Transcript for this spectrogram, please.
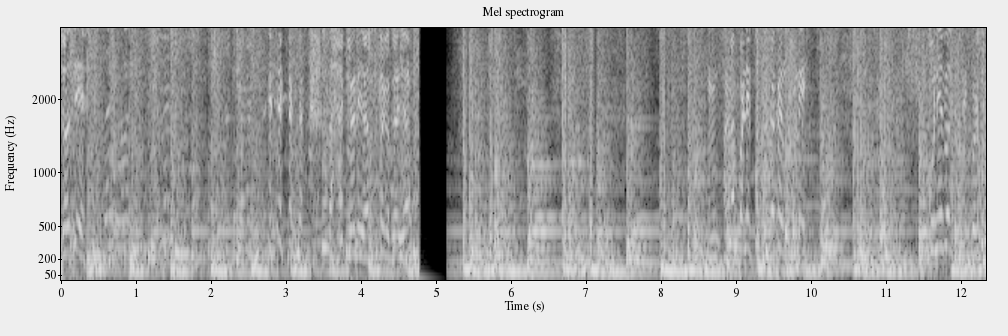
ಜ್ಯೋತಿ ಸಾಕು ನೋಡಿ ಎಷ್ಟು ತೆಗೆದ ಅಣ್ಣಪ್ಪ ನೀ ಕುಣಿಬೇಕಂತ ಕುಣಿ ಕುಣಿಬೇಕಂತ ಕೊಡು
